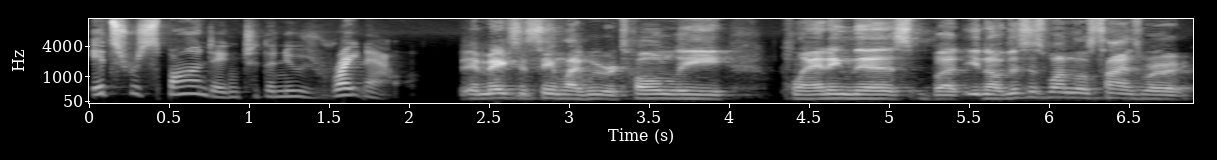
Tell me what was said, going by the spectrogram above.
it's responding to the news right now. It makes it seem like we were totally planning this, but you know, this is one of those times where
